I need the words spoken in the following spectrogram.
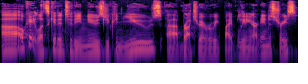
Uh, okay, let's get into the news you can use. Uh, brought to you every week by Bleeding Art Industries.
